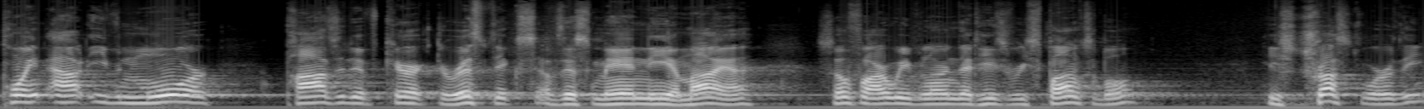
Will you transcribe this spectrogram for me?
point out even more positive characteristics of this man, Nehemiah. So far, we've learned that he's responsible, he's trustworthy,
